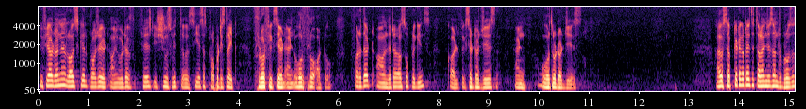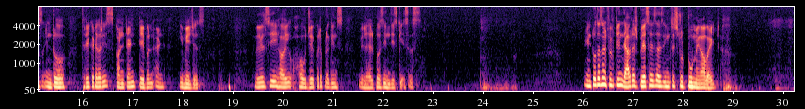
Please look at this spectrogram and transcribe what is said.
If you have done a large-scale project, uh, you would have faced issues with uh, CSS properties like float fixed and overflow auto. For that, uh, there are also plugins called fixed.js and overflow.js. I have subcategorized the challenges under browsers into three categories, content, table, and images. We will see how, how jQuery plugins will help us in these cases. In 2015, the average page size has increased to 2 megabyte.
